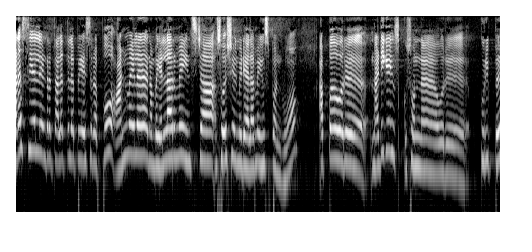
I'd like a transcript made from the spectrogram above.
அரசியல் என்ற தளத்தில் பேசுகிறப்போ அண்மையில் நம்ம எல்லாருமே இன்ஸ்டா சோஷியல் மீடியா எல்லாமே யூஸ் பண்ணுறோம் அப்போ ஒரு நடிகை சொன்ன ஒரு குறிப்பு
